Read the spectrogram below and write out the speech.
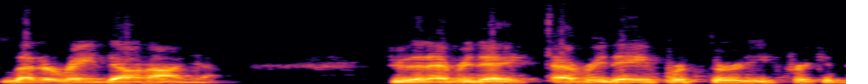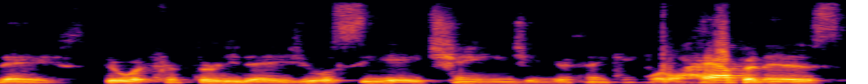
Let it rain down on you. Do that every day. Every day for 30 freaking days. Do it for 30 days. You will see a change in your thinking. What'll happen is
